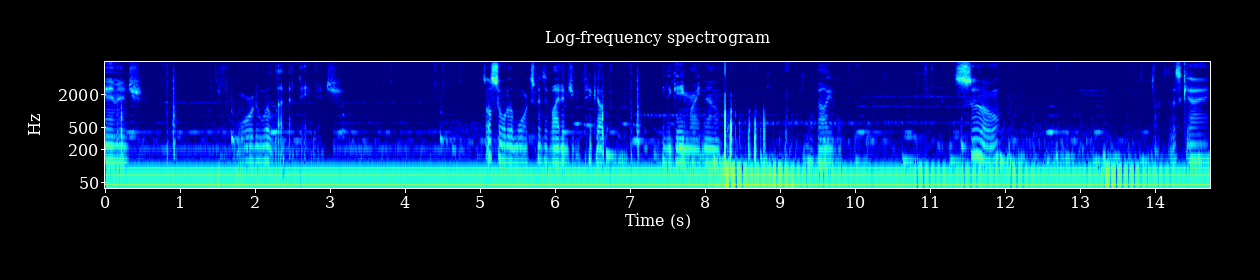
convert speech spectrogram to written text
Damage, four to eleven damage. It's also one of the more expensive items you can pick up in the game right now. More valuable. So, talk to this guy.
